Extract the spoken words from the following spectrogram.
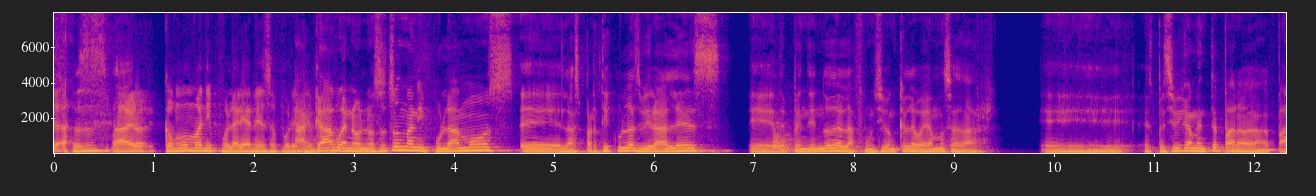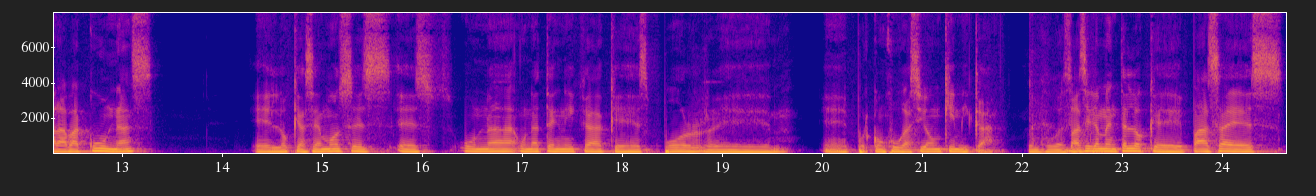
Entonces, a ver, ¿cómo manipularían eso, por ejemplo? Acá, bueno, nosotros manipulamos eh, las partículas virales eh, dependiendo de la función que le vayamos a dar. Eh, específicamente para, para vacunas, lo que hacemos es, es una, una técnica que es por, por conjugación química. Básicamente lo que pasa es,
